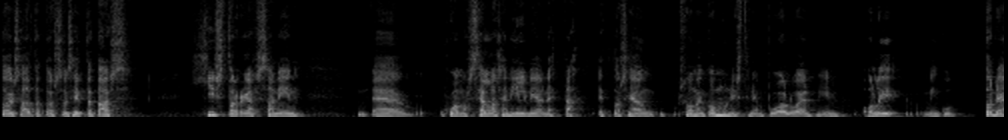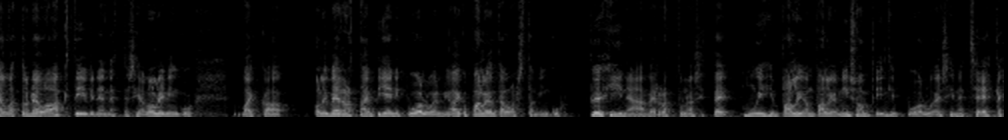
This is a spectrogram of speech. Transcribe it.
Toisaalta tuossa sitten taas historiassa, niin huomasi sellaisen ilmiön, että, että tosiaan Suomen kommunistinen puolue niin oli niin kuin todella, todella aktiivinen, että siellä oli niin kuin, vaikka oli verrattain pieni puolue, niin aika paljon tällaista niin kuin pöhinää verrattuna sitten muihin paljon, paljon isompiinkin puolueisiin, että se ehkä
